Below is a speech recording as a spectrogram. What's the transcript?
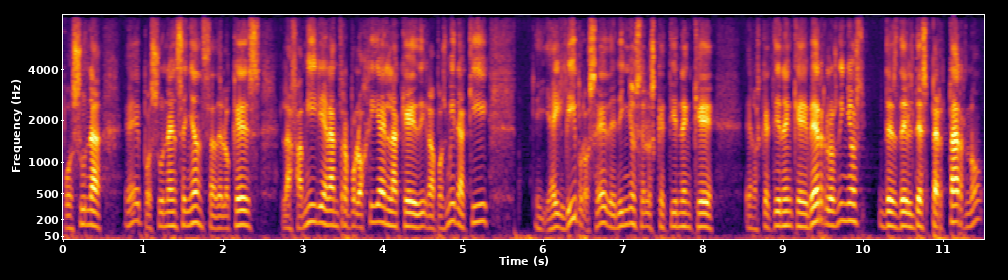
pues una, eh, pues una enseñanza de lo que es la familia, la antropología, en la que diga, pues mira, aquí y hay libros eh, de niños en los que tienen que en los que tienen que ver los niños desde el despertar, ¿no?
